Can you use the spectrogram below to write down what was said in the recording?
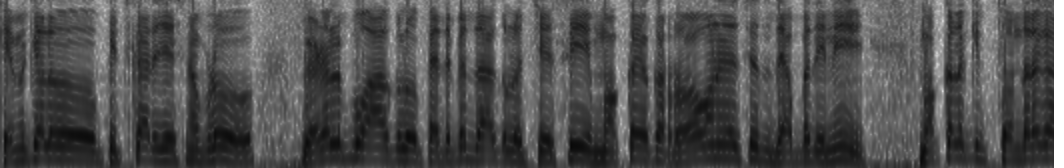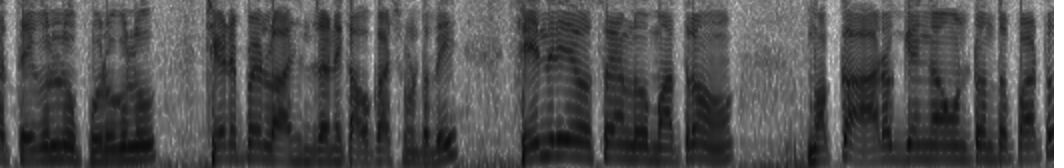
కెమికల్ పిచికారీ చేసినప్పుడు వెడల్పు ఆకులు పెద్ద పెద్ద ఆకులు వచ్చేసి మొక్క యొక్క రోగ దెబ్బతిని మొక్కలకి తొందరగా తెగుళ్ళు పురుగులు చీడపేడలు ఆశించడానికి అవకాశం ఉంటుంది. సేంద్రియ వ్యవసాయంలో మాత్రం మొక్క ఆరోగ్యంగా ఉండటంతో పాటు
